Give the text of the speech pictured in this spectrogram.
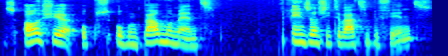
Dus als je op, op een bepaald moment in zo'n situatie bevindt.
